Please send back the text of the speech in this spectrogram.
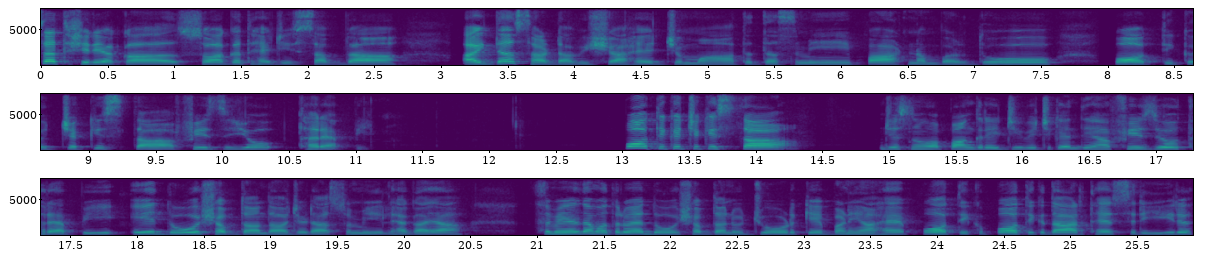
ਸਤਿ ਸ਼੍ਰੀ ਅਕਾਲ, ਸਵਾਗਤ ਹੈ ਜੀ ਸਭ ਦਾ। ਅੱਜ ਦਾ ਸਾਡਾ ਵਿਸ਼ਾ ਹੈ ਜਮਾਤ 10ਵੀਂ ਪਾਠ ਨੰਬਰ 2 ਭੌਤਿਕ ਚਿਕਿਤਸਾ, ਫਿਜ਼ੀਓਥੈਰੇਪੀ। ਭੌਤਿਕ ਚਿਕਿਤਸਾ ਜਿਸ ਨੂੰ ਆਪਾਂ ਅੰਗਰੇਜ਼ੀ ਵਿੱਚ ਕਹਿੰਦੇ ਹਾਂ ਫਿਜ਼ੀਓਥੈਰੇਪੀ, ਇਹ ਦੋ ਸ਼ਬਦਾਂ ਦਾ ਜਿਹੜਾ ਸੁਮੇਲ ਹੈਗਾ ਆ। ਸੁਮੇਲ ਦਾ ਮਤਲਬ ਹੈ ਦੋ ਸ਼ਬਦਾਂ ਨੂੰ ਜੋੜ ਕੇ ਬਣਿਆ ਹੈ ਭੌਤਿਕ। ਭੌਤਿਕ ਦਾ ਅਰਥ ਹੈ ਸਰੀਰ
